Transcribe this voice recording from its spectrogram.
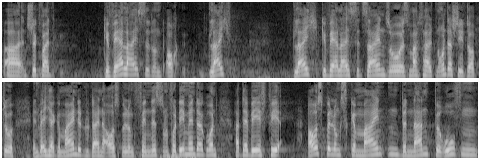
äh, ein Stück weit gewährleistet und auch gleich gleich gewährleistet sein. So, es macht halt einen Unterschied, ob du in welcher Gemeinde du deine Ausbildung findest. Und vor dem Hintergrund hat der BFP Ausbildungsgemeinden benannt, berufen,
